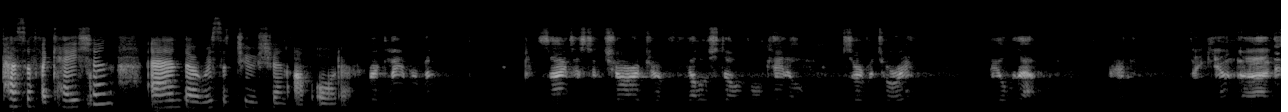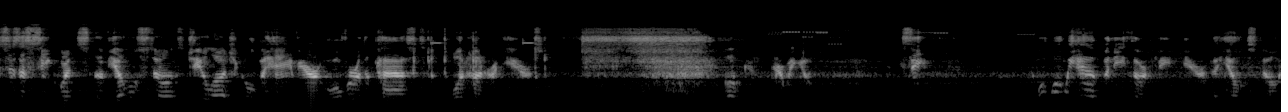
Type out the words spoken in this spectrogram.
pacification and the restitution of order. Rick Lieberman, scientist in charge of the Yellowstone Volcano Observatory, deal with that. Rick? Thank you. Uh, this is a sequence of Yellowstone's geological behavior over the past 100 years. Okay, we go. You see, what, what we have beneath our feet here at Yellowstone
